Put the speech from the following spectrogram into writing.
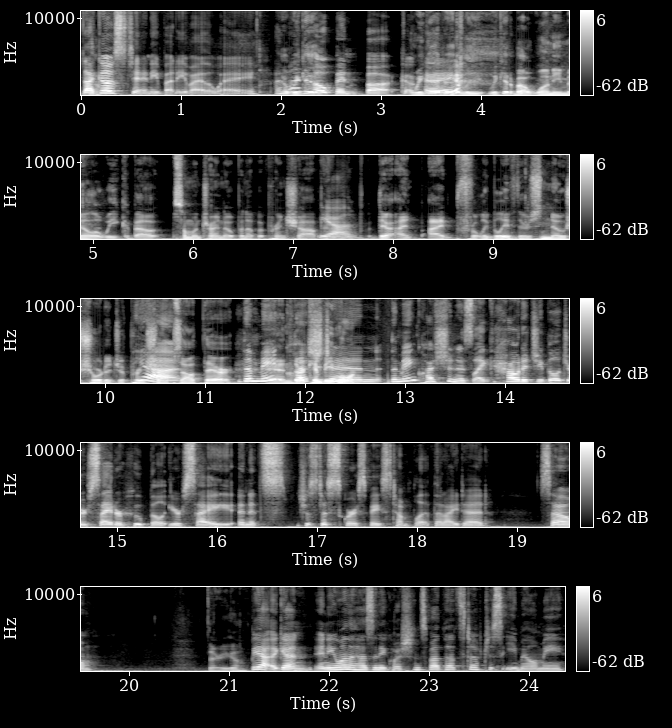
that goes to anybody, by the way. I'm Yeah, we an get- open book. Okay. We get at least, we get about one email a week about someone trying to open up a print shop. and Yeah. there I, I fully believe there's no shortage of print Yeah. shops out there. The main and there question, can be more. the main question is like, how did you build your site, or who built your site? And it's just a Squarespace template that I did. So, There you go. but yeah, again, anyone that has any questions about that stuff, just email me,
